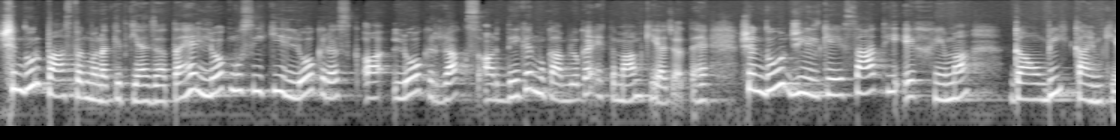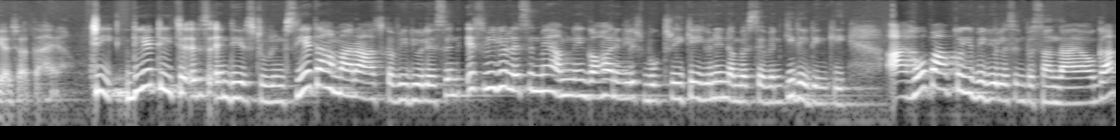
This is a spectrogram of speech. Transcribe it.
शंदूर पास पर मुनद किया जाता है। लोक मूसीकी, लोक रस्क और लोक रक्स और दीगर मुकाबलों का अहतमाम किया जाता है। शंदूर झील के साथ ही एक खेमा गाँव भी कायम किया जाता है। जी dear teachers and dear students ये था हमारा आज का वीडियो लेसन इस वीडियो लेसन में हमने गौहर इंग्लिश बुक थ्री के यूनिट नंबर सेवन की रीडिंग की। आई होप आपको ये वीडियो लेसन पसंद आया होगा।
